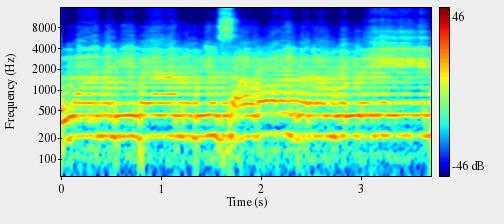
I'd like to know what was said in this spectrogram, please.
আল্লাহ নবী বা নবী কেরাম বললেন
